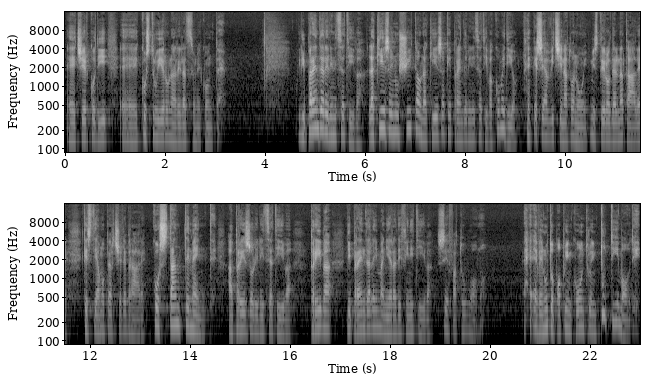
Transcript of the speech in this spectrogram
e cerco di eh, costruire una relazione con te. Quindi prendere l'iniziativa. La Chiesa in uscita è una Chiesa che prende l'iniziativa, come Dio, che si è avvicinato a noi, mistero del Natale che stiamo per celebrare. Costantemente ha preso l'iniziativa prima di prenderla in maniera definitiva. Si è fatto uomo. È venuto proprio incontro in tutti i modi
